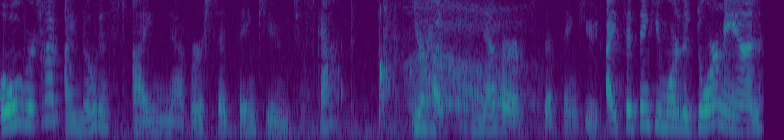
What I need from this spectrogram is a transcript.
Over time, I noticed I never said thank you to Scott. Your husband. Never said thank you. I said thank you more to the doorman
